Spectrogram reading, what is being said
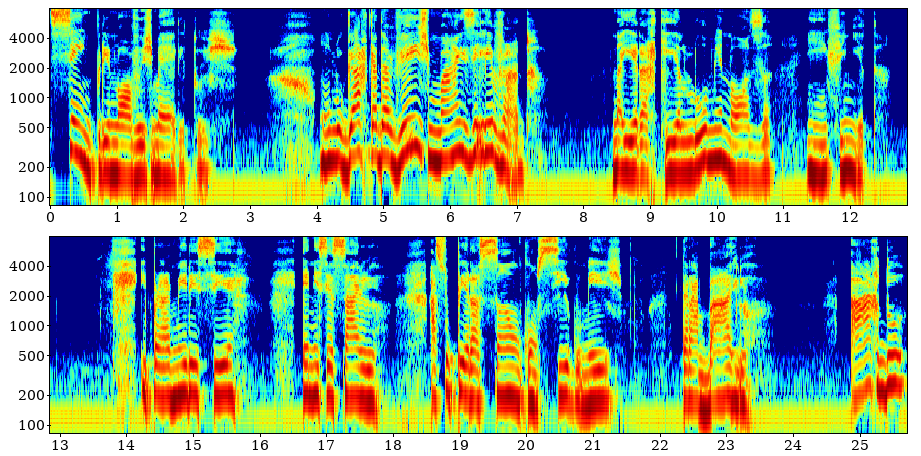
sempre novos méritos. Um lugar cada vez mais elevado na hierarquia luminosa e infinita. E para merecer é necessário a superação consigo mesmo, trabalho árduo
